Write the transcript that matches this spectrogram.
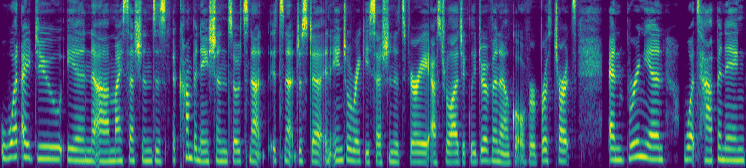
what I do in uh, my sessions is a combination. So it's not it's not just a, an angel reiki session. It's very astrologically driven. I'll go over birth charts and bring in what's happening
